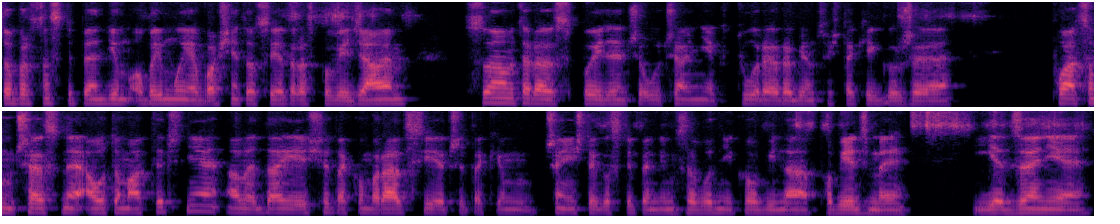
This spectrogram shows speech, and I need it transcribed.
100% stypendium obejmuje właśnie to, co ja teraz powiedziałem. Są teraz pojedyncze uczelnie, które robią coś takiego, że płacą czesne automatycznie, ale daje się taką rację, czy taką część tego stypendium zawodnikowi na powiedzmy jedzenie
